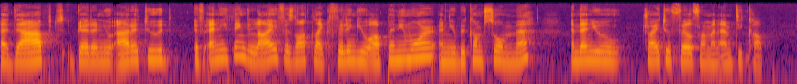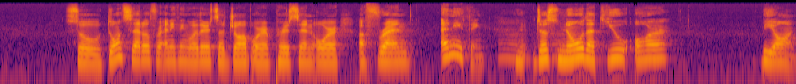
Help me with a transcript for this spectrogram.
Adapt, get a new attitude. If anything, life is not like filling you up anymore, and you become so meh, and then you try to fill from an empty cup. So don't settle for anything, whether it's a job or a person or a friend, anything. N- Just know that you are beyond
